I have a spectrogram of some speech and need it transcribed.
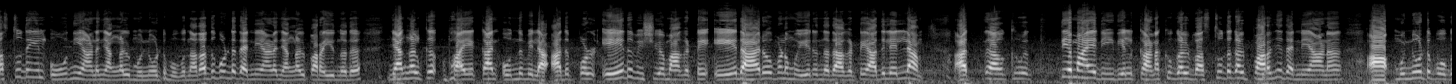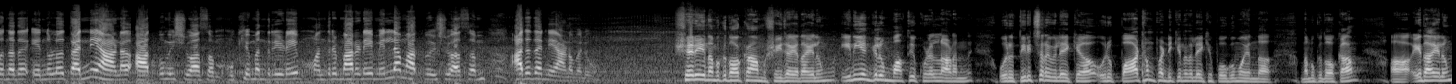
വസ്തുതയിൽ ഊന്നിയാണ് ഞങ്ങൾ മുന്നോട്ട് പോകുന്നത്. അതുകൊണ്ട് തന്നെയാണ് ഞങ്ങൾ പറയുന്നത് ഞങ്ങൾക്ക് ഭയക്കാൻ ഒന്നുമില്ല. അതിപ്പോൾ ഏത് വിഷയമാകട്ടെ ഏത് ആരോപണം ഉയരുന്നതാകട്ടെ അതിലെല്ലാം കൃത്യമായ രീതിയിൽ കണക്കുകൾ വസ്തുതകൾ പറഞ്ഞു തന്നെയാണ് മുന്നോട്ട് പോകുന്നത് എന്നുള്ളത് തന്നെയാണ് ആത്മവിശ്വാസം. മുഖ്യമന്ത്രിയുടെയും മന്ത്രിമാരുടെയും എല്ലാം ആത്മവിശ്വാസം അത് തന്നെയാണ് മനു. ശരി നമുക്ക് നോക്കാം ഷീജ ഏതായാലും. ഇനിയെങ്കിലും മാത്യു കുഴൽനാടൻ ഒരു തിരിച്ചറിവിലേക്ക് ഒരു പാഠം പഠിക്കുന്നതിലേക്ക് പോകുമോ എന്ന് നമുക്ക് നോക്കാം. ഏതായാലും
